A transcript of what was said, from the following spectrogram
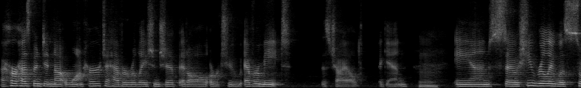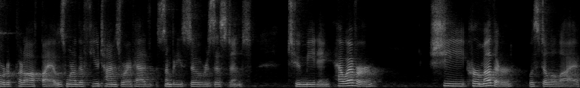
her husband did not want her to have a relationship at all or to ever meet this child again mm. And so she really was sort of put off by it. It was one of the few times where I've had somebody so resistant to meeting. However, she her mother was still alive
